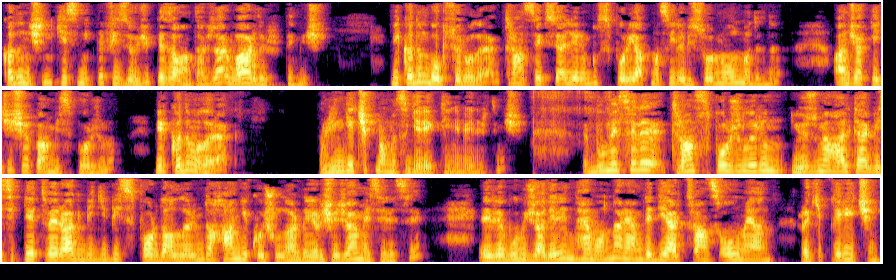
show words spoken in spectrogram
kadın için kesinlikle fizyolojik dezavantajlar vardır demiş. Bir kadın boksör olarak transseksüellerin bu sporu yapmasıyla bir sorun olmadığını ancak geçiş yapan bir sporcunun bir kadın olarak ringe çıkmaması gerektiğini belirtmiş. Bu mesele trans sporcuların yüzme, halter, bisiklet ve rugby gibi spor dallarında hangi koşullarda yarışacağı meselesi e, ve bu mücadelenin hem onlar hem de diğer trans olmayan rakipleri için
